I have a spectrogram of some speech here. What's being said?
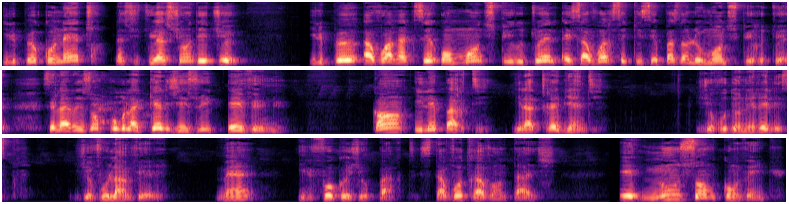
Il peut connaître la situation de Dieu il peut avoir accès au monde spirituel et savoir ce qui se passe dans le monde spirituel. C'est la raison pour laquelle Jésus est venu. Quand il est parti, il a très bien dit, je vous donnerai l'Esprit, je vous l'enverrai, mais il faut que je parte. C'est à votre avantage. Et nous sommes convaincus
